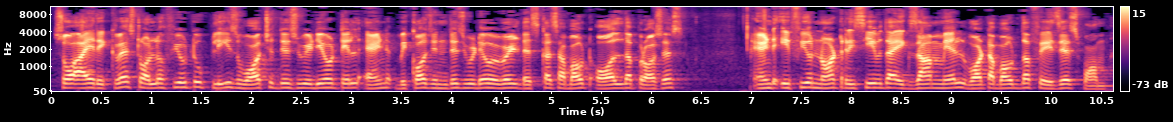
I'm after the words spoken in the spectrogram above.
So I request all of you to please watch this video till end because in this video we will discuss about all the process and if you not receive the exam mail what about the phases form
